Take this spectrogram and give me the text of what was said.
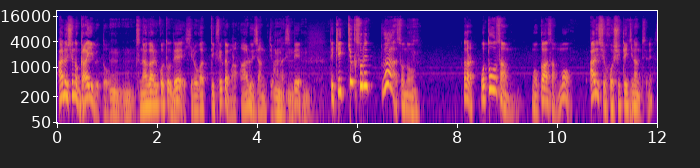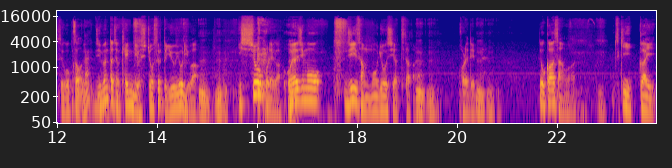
ある種の外部とつながることで広がっていく世界もあるじゃんっていう話で、で結局それはその、だからお父さんもお母さんもある種保守的なんですよね。すごくね。こ自分たちの権利を主張するというよりは、うんうん。一生これが親父もじいさんも漁師やってたから、うんうん。これでみたいな、うんうん。でお母さんは月1回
